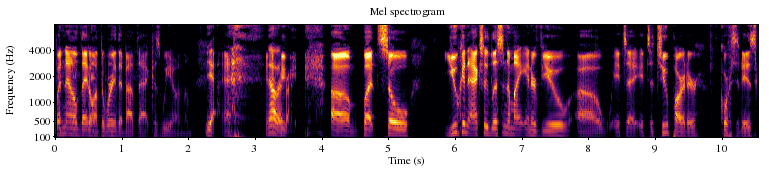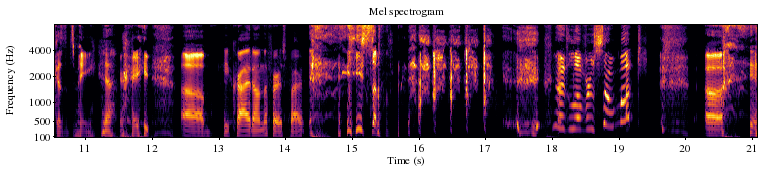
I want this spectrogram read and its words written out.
But now they don't have to worry about that because we own them. Yeah. And No, they're fine. Um, but so you can actually listen to my interview. Uh, it's a it's a two parter. Of course it is because it's me. Yeah. Right. Um, He cried on the first part. you son of. I love her so much. Uh,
